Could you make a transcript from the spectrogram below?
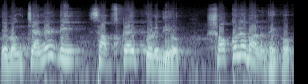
এবং চ্যানেলটি সাবস্ক্রাইব করে দিও। সকলে ভালো থেকো।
